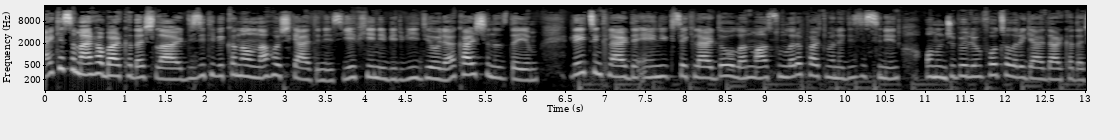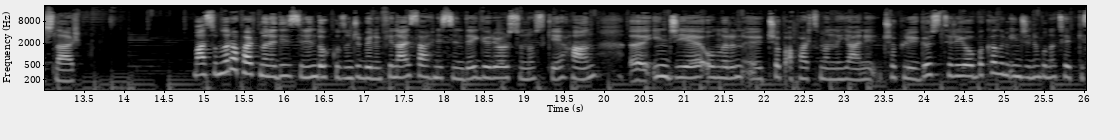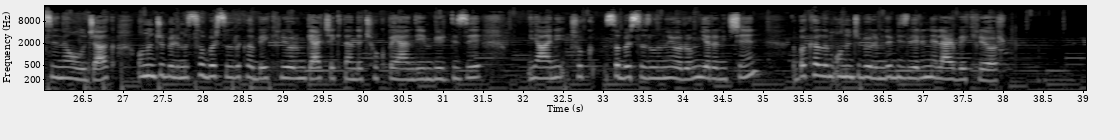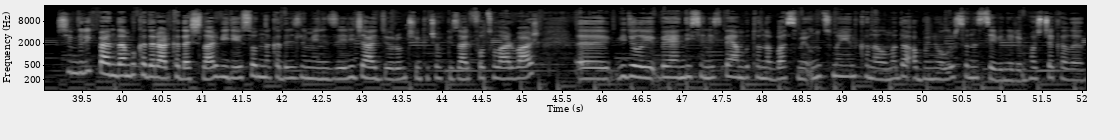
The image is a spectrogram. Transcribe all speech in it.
Herkese merhaba arkadaşlar. Dizi TV kanalına hoş geldiniz. Yepyeni bir videoyla karşınızdayım. Ratinglerde en yükseklerde olan Masumlar Apartmanı dizisinin 10. bölüm fotoları geldi arkadaşlar. Masumlar Apartmanı dizisinin 9. bölüm final sahnesinde görüyorsunuz ki Han e, İnci'ye onların e, çöp apartmanı yani çöplüğü gösteriyor. Bakalım İnci'nin buna tepkisi ne olacak? 10. bölümü sabırsızlıkla bekliyorum. Gerçekten de çok beğendiğim bir dizi. Yani çok sabırsızlanıyorum yarın için. Bakalım 10. bölümde bizleri neler bekliyor. Şimdilik benden bu kadar arkadaşlar. Videoyu sonuna kadar izlemenizi rica ediyorum. Çünkü çok güzel fotolar var. Ee, videoyu beğendiyseniz beğen butonuna basmayı unutmayın. Kanalıma da abone olursanız sevinirim. Hoşçakalın.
